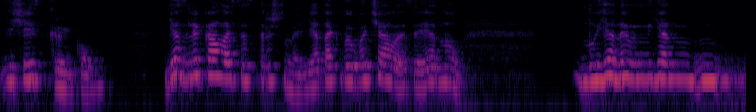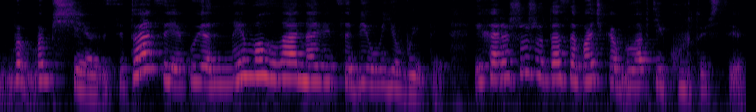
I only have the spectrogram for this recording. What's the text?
І ще й з криком. Я злякалася страшне. Я так вибачалася. Я, ну, ну я не я взагалі ситуація, яку я не могла навіть собі уявити. І хорошо, що та собачка була в тій курточці.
